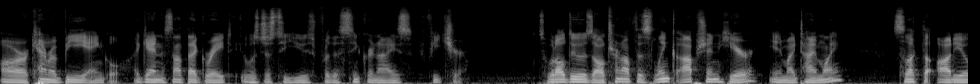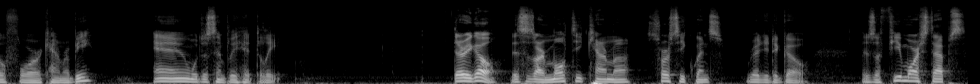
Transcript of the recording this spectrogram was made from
our camera B angle. Again, it's not that great. It was just to use for the synchronize feature. So what I'll do is I'll turn off this link option here in my timeline, select the audio for camera B, and we'll just simply hit delete. There you go. This is our multi-camera source sequence ready to go. There's a few more steps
